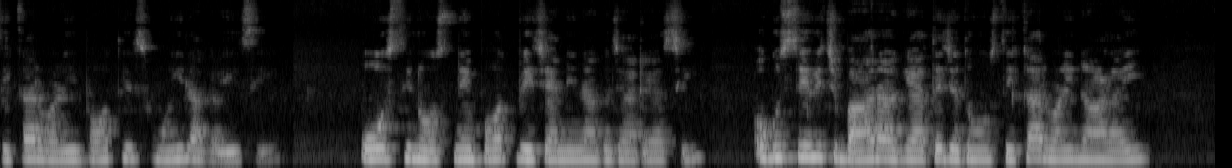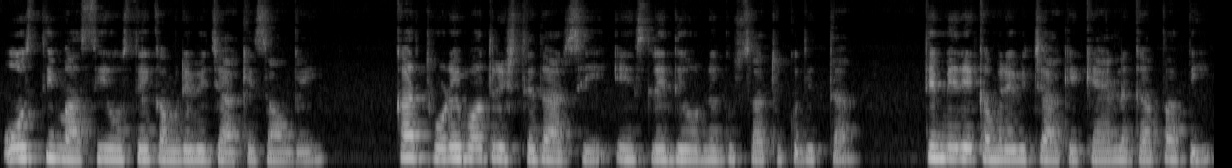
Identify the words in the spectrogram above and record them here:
ਦੀ ਘਰਵਾਲੀ ਬਹੁਤ ਹੀ ਸੋਹਣੀ ਲੱਗ ਰਹੀ ਸੀ। ਉਸ ਦਿਨ ਉਸਨੇ ਬਹੁਤ ਬੇਚੈਨੀ ਨਾਲ ਗੁਜ਼ਾਰਿਆ ਸੀ। ਉਹ ਗੁੱਸੇ ਵਿੱਚ ਬਾਹਰ ਆ ਗਿਆ ਤੇ ਜਦੋਂ ਉਸ ਦੀ ਘਰਵਾਲੀ ਨਾਲ ਆਈ ਉਸ ਦੀ ਮਾਸੀ ਉਸ ਦੇ ਕਮਰੇ ਵਿੱਚ ਜਾ ਕੇ ਸੌਂ ਗਈ। ਘਰ ਥੋੜੇ ਬਹੁਤ ਰਿਸ਼ਤੇਦਾਰ ਸੀ, ਇਸ ਲਈ ਦਿਓਰ ਨੇ ਗੁੱਸਾ ਥੁੱਕ ਦਿੱਤਾ ਤੇ ਮੇਰੇ ਕਮਰੇ ਵਿੱਚ ਆ ਕੇ ਕਹਿਣ ਲੱਗਾ, ਭਾਬੀ,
